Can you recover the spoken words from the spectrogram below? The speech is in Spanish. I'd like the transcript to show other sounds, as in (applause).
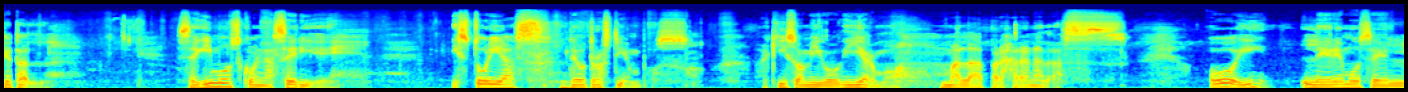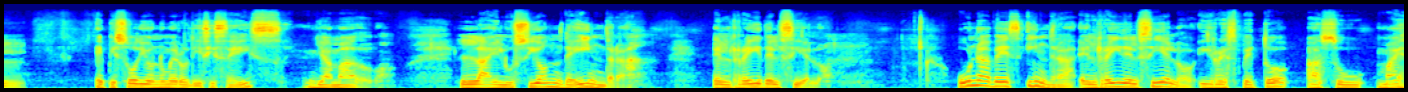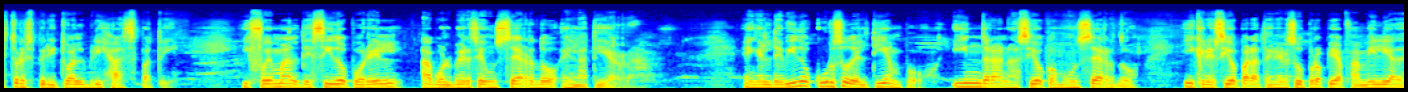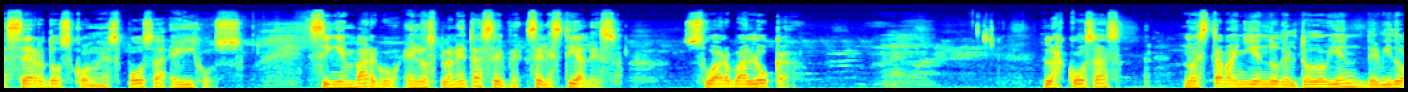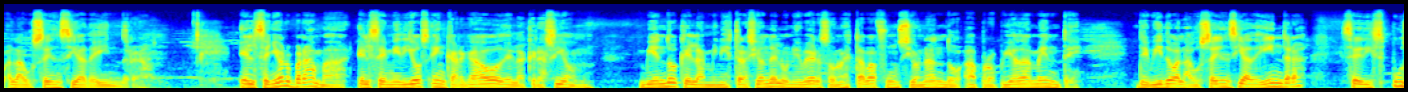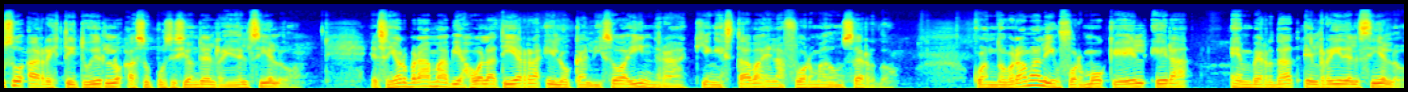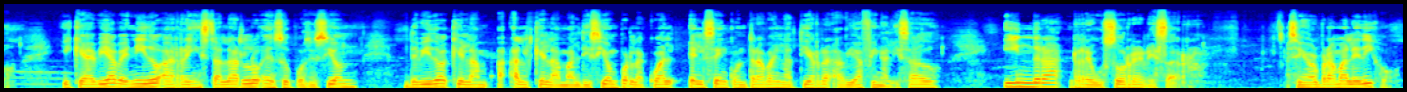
¿qué tal? Seguimos con la serie Historias de otros tiempos. Aquí su amigo Guillermo Mala para Jaranadas. Hoy leeremos el episodio número 16 llamado La ilusión de Indra, el rey del cielo. Una vez Indra, el rey del cielo, y respetó a su maestro espiritual Brihaspati, y fue maldecido por él a volverse un cerdo en la tierra. En el debido curso del tiempo, Indra nació como un cerdo y creció para tener su propia familia de cerdos con esposa e hijos. Sin embargo, en los planetas celestiales, Suarvaloka, las cosas no estaban yendo del todo bien debido a la ausencia de Indra. El señor Brahma, el semidios encargado de la creación, viendo que la administración del universo no estaba funcionando apropiadamente debido a la ausencia de Indra, se dispuso a restituirlo a su posición del rey del cielo. El señor Brahma viajó a la tierra y localizó a Indra, quien estaba en la forma de un cerdo. Cuando Brahma le informó que él era en verdad el rey del cielo y que había venido a reinstalarlo en su posición, debido a que al que la maldición por la cual él se encontraba en la tierra había finalizado, Indra rehusó regresar. Señor Brahma le dijo,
